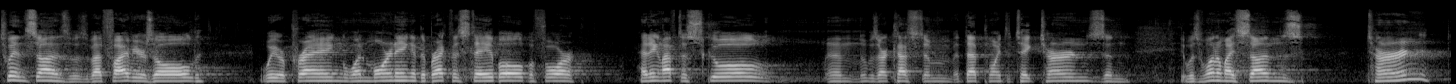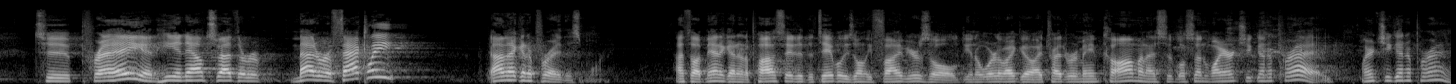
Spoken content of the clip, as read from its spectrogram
twin sons was about five years old. We were praying one morning at the breakfast table before heading off to school, and it was our custom at that point to take turns. And it was one of my sons' turn to pray, and he announced rather matter of factly, I'm not going to pray this morning. I thought, man, I got an apostate at the table. He's only five years old. You know, where do I go? I tried to remain calm, and I said, well, son, why aren't you going to pray? Why aren't you going to pray?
